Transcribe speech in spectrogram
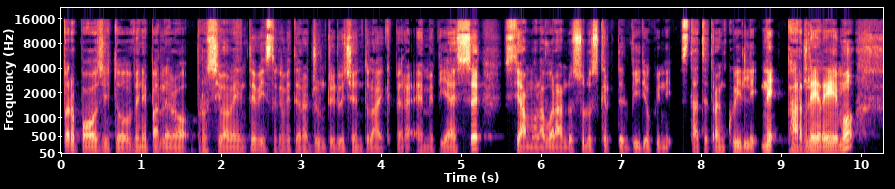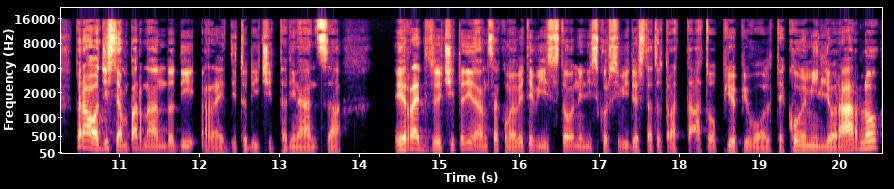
proposito, ve ne parlerò prossimamente, visto che avete raggiunto i 200 like per MPS. Stiamo lavorando sullo script del video, quindi state tranquilli, ne parleremo. Però oggi stiamo parlando di reddito di cittadinanza. Il reddito di cittadinanza, come avete visto negli scorsi video, è stato trattato più e più volte. Come migliorarlo?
